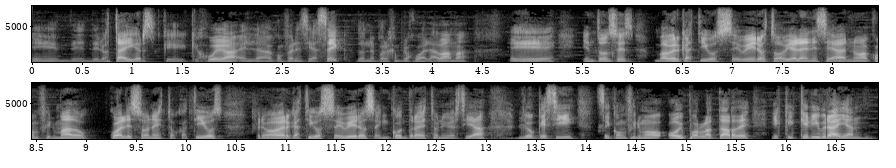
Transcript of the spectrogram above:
eh, de, los Tigers, que, que juega en la conferencia SEC, donde por ejemplo juega Alabama. Eh, entonces va a haber castigos severos, todavía la NSA no ha confirmado cuáles son estos castigos, pero va a haber castigos severos en contra de esta universidad. Lo que sí se confirmó hoy por la tarde es que Kelly Bryan,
